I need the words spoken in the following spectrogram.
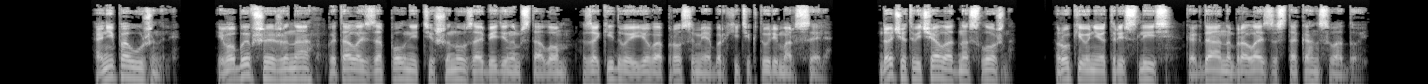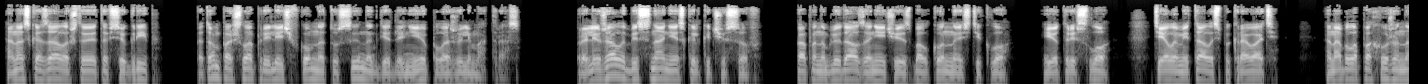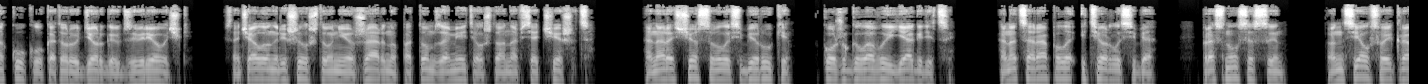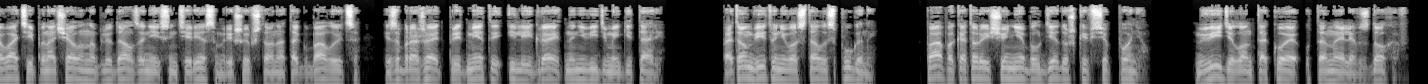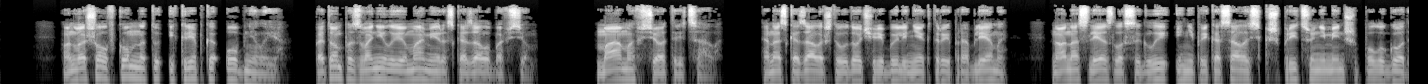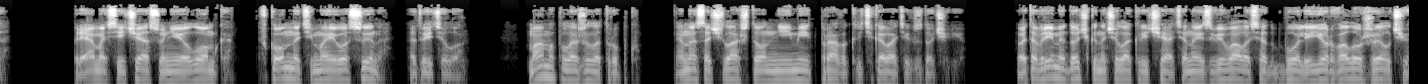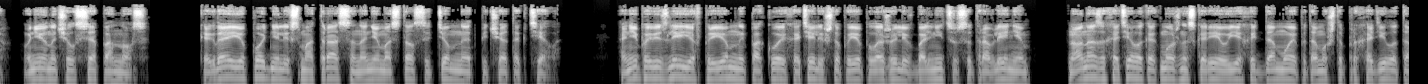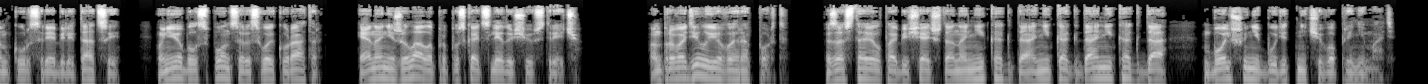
Они поужинали. Его бывшая жена пыталась заполнить тишину за обеденным столом, закидывая ее вопросами об архитектуре Марселя. Дочь отвечала односложно. Руки у нее тряслись, когда она бралась за стакан с водой. Она сказала, что это все грипп. Потом пошла прилечь в комнату сына, где для нее положили матрас. Пролежала без сна несколько часов. Папа наблюдал за ней через балконное стекло. Ее трясло, тело металось по кровати. Она была похожа на куклу, которую дергают за веревочки. Сначала он решил, что у нее жар, но потом заметил, что она вся чешется. Она расчесывала себе руки, кожу головы, ягодицы. Она царапала и терла себя. Проснулся сын. Он сел в своей кровати и поначалу наблюдал за ней с интересом, решив, что она так балуется, изображает предметы или играет на невидимой гитаре. Потом вид у него стал испуганный. Папа, который еще не был дедушкой, все понял. Видел он такое у тоннеля вздохов. Он вошел в комнату и крепко обнял ее. Потом позвонил ее маме и рассказал обо всем. Мама все отрицала. Она сказала, что у дочери были некоторые проблемы, но она слезла с иглы и не прикасалась к шприцу не меньше полугода. «Прямо сейчас у нее ломка. В комнате моего сына», — ответил он. Мама положила трубку. Она сочла, что он не имеет права критиковать их с дочерью. В это время дочка начала кричать, она извивалась от боли, ее рвало желчью, у нее начался понос. Когда ее подняли с матраса, на нем остался темный отпечаток тела. Они повезли ее в приемный покой, хотели, чтобы ее положили в больницу с отравлением, Но она захотела как можно скорее уехать домой, потому что проходила там курс реабилитации, у нее был спонсор и свой куратор, и она не желала пропускать следующую встречу. Он проводил ее в аэропорт, заставил пообещать, что она никогда, никогда, никогда больше не будет ничего принимать.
